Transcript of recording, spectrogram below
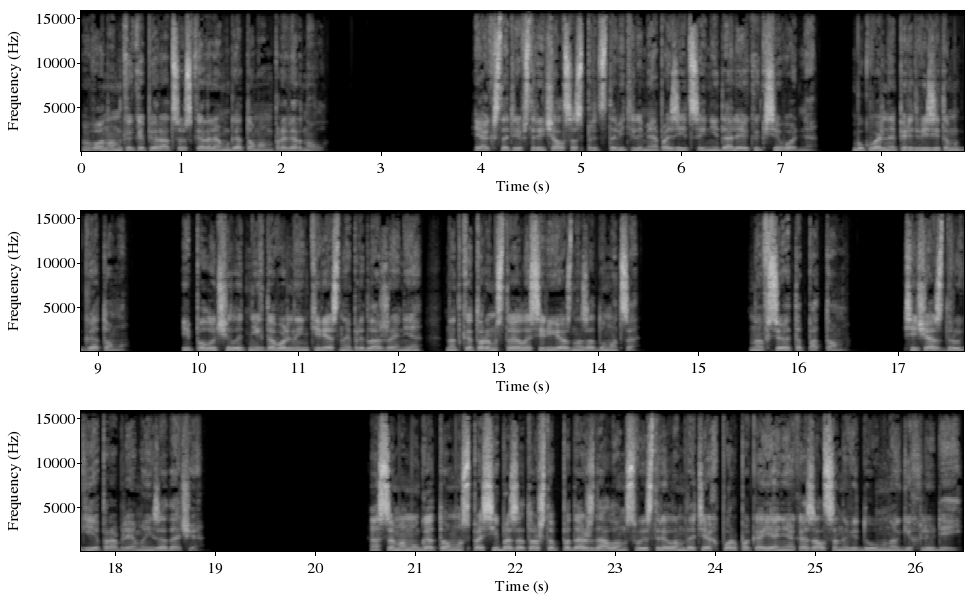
Вон он как операцию с королем Гатомом провернул. Я, кстати, встречался с представителями оппозиции не далее, как сегодня, буквально перед визитом к Гатому, и получил от них довольно интересное предложение, над которым стоило серьезно задуматься. Но все это потом. Сейчас другие проблемы и задачи. А самому Гатому спасибо за то, что подождал он с выстрелом до тех пор, пока я не оказался на виду у многих людей.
